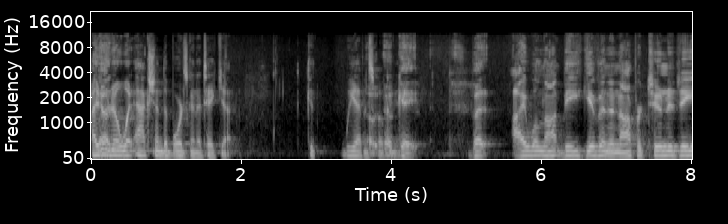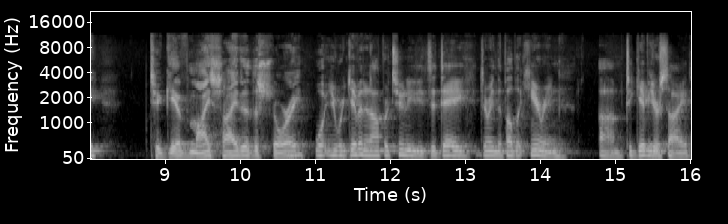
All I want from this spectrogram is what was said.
I don't know what action the board's going to take yet. We haven't spoken yet. Okay, but I will not be given an opportunity to give my side of the story? Well, you were given an opportunity today during the public hearing um, to give your side.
